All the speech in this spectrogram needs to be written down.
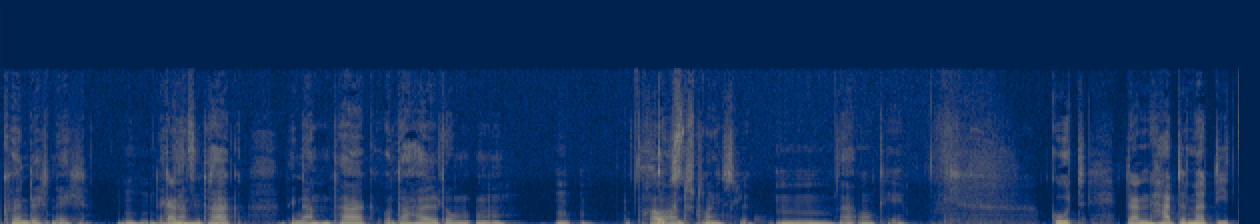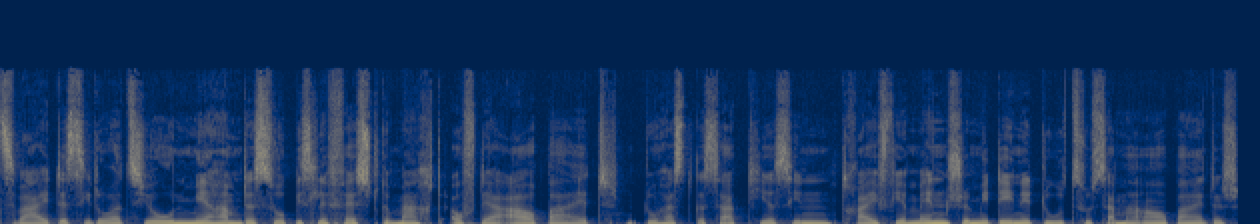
könnte ich nicht. Mhm, den, ganzen Tag, Tag, den ganzen Tag Unterhaltung. Mm. Mhm. Du brauchst so anstrengend. Mhm, ja. Okay. Gut, dann hatte man die zweite Situation. Wir haben das so ein bisschen festgemacht auf der Arbeit. Du hast gesagt, hier sind drei, vier Menschen, mit denen du zusammenarbeitest.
